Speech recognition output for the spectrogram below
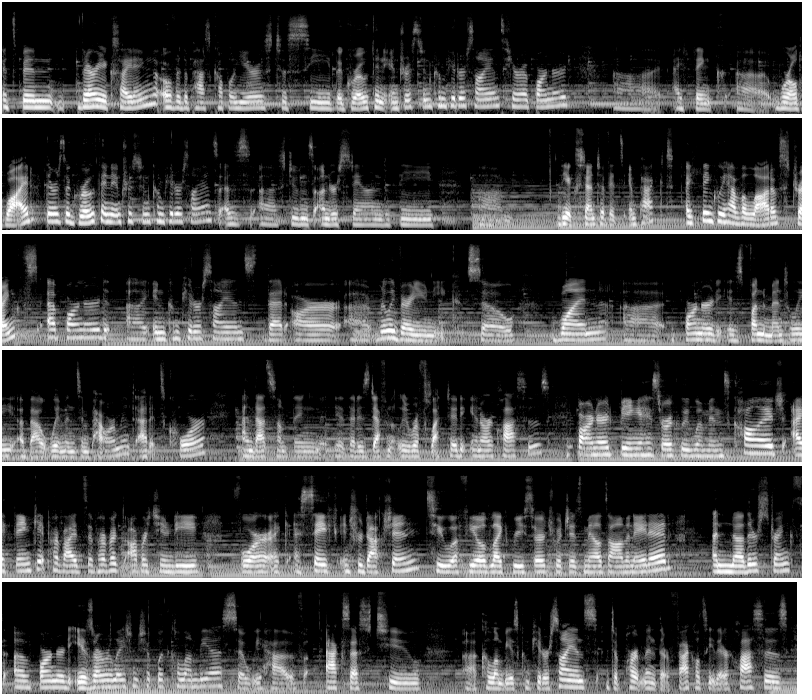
It's been very exciting over the past couple years to see the growth in interest in computer science here at Barnard. Uh, I think uh, worldwide there's a growth in interest in computer science as uh, students understand the um, the extent of its impact. I think we have a lot of strengths at Barnard uh, in computer science that are uh, really very unique. So one, uh, Barnard is fundamentally about women's empowerment at its core, and that's something that is definitely reflected in our classes. Barnard being a historically women's college, I think it provides the perfect opportunity for a, a safe introduction to a field like research, which is male dominated. Another strength of Barnard is our relationship with Columbia, so we have access to uh, Columbia's computer science department, their faculty, their classes.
